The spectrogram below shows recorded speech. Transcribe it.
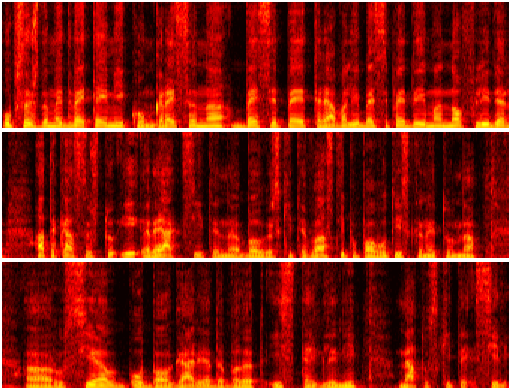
Обсъждаме две теми. Конгреса на БСП, трябва ли БСП да има нов лидер, а така също и реакциите на българските власти по повод искането на Русия от България да бъдат изтеглени натовските сили.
